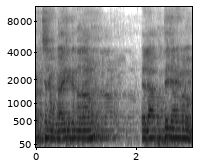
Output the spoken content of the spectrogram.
അർച്ചന ഉണ്ടായിരിക്കുന്നതാണ്. എല്ലാ ഭക്തജനങ്ങളും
